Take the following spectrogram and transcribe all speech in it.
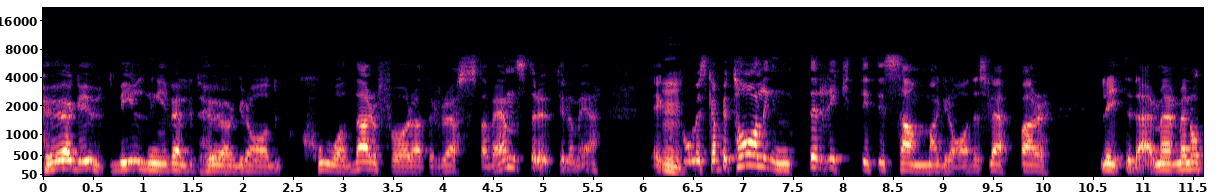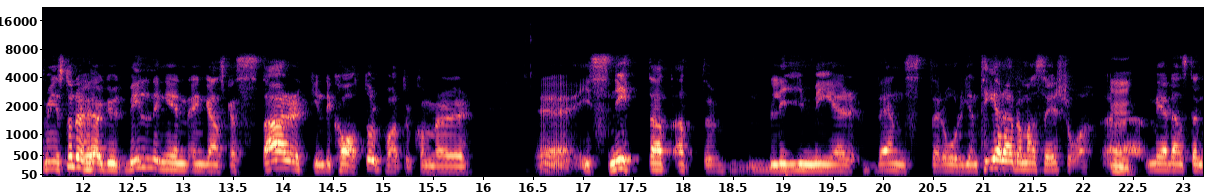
hög utbildning i väldigt hög grad kodar för att rösta vänsterut till och med. Mm. Ekonomiskt mm. kapital inte riktigt i samma grad, det släpar lite där. Men, men åtminstone hög utbildning är en, en ganska stark indikator på att du kommer eh, i snitt att, att bli mer vänsterorienterad om man säger så. Eh, mm. Medan den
